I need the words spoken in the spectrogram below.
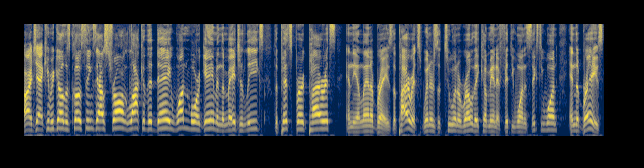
All right, Jack, here we go. Let's close things out strong. Lock of the day. One more game in the major leagues the Pittsburgh Pirates and the Atlanta Braves. The Pirates, winners of two in a row, they come in at 51 and 61. And the Braves,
